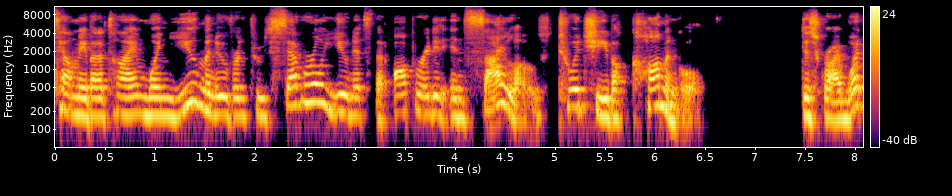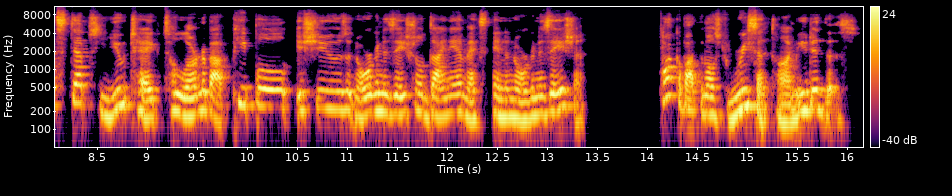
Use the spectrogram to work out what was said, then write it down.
Tell me about a time when you maneuvered through several units that operated in silos to achieve a common goal. Describe what steps you take to learn about people, issues, and organizational dynamics in an organization. Talk about the most recent time you did this.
